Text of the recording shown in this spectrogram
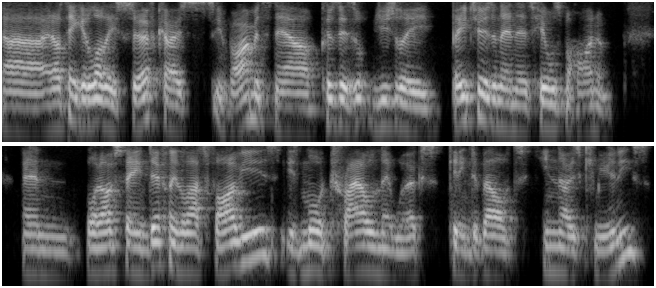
Uh, and I think a lot of these surf coast environments now, because there's usually beaches and then there's hills behind them. And what I've seen definitely in the last five years is more trail networks getting developed in those communities.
